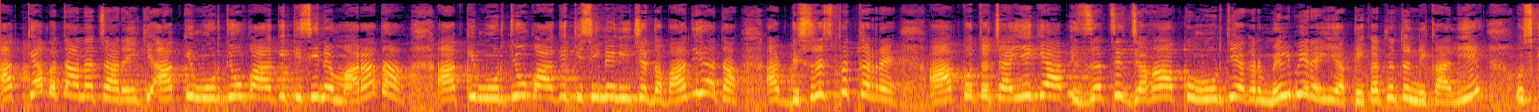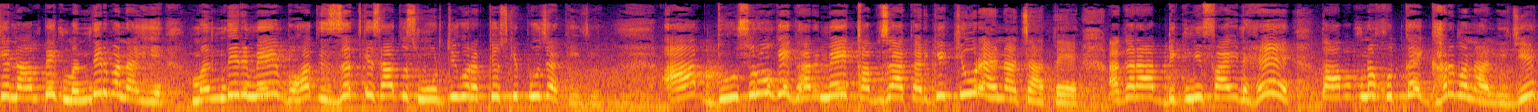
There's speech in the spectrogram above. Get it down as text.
आप क्या बताना चाह रहे हैं कि आपकी मूर्तियों को आगे किसी ने मारा था? आपकी मूर्तियों को आगे किसी ने नीचे दबा दिया था? आप डिसरिस्पेक्ट कर रहे हैं। आपको तो चाहिए कि आप इज़्ज़त से जहाँ आपको मूर्ति अगर मिल भी रही है, हकीकत में तो निकालिए, उसके नाम पे एक मंदिर बनाइए। मंदिर में बहुत इज़्ज़त के साथ उस मूर्ति को रख के उसकी पूजा कीजिए। आप दूसरों के घर में कब्जा करके क्यों रहना चाहते हैं? अगर आप डिग्निफाइड हैं तो आप अपना खुद का एक घर बना लीजिए।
